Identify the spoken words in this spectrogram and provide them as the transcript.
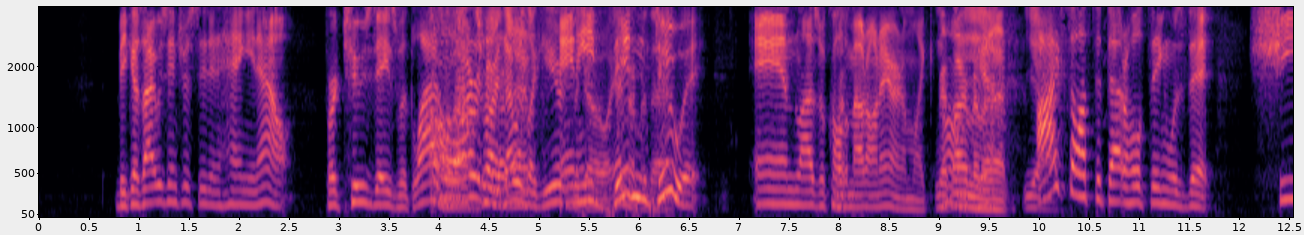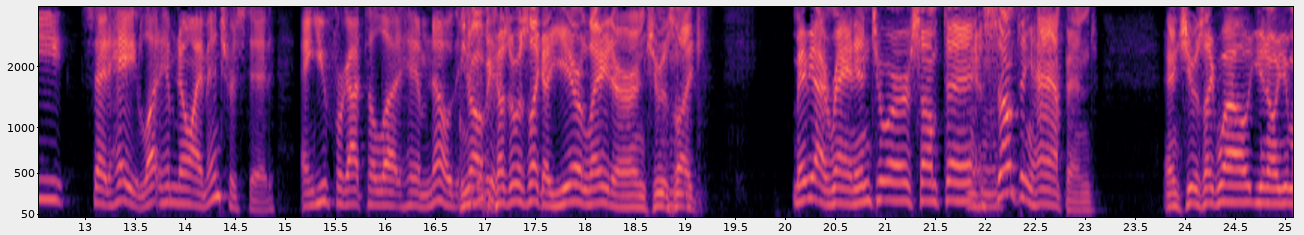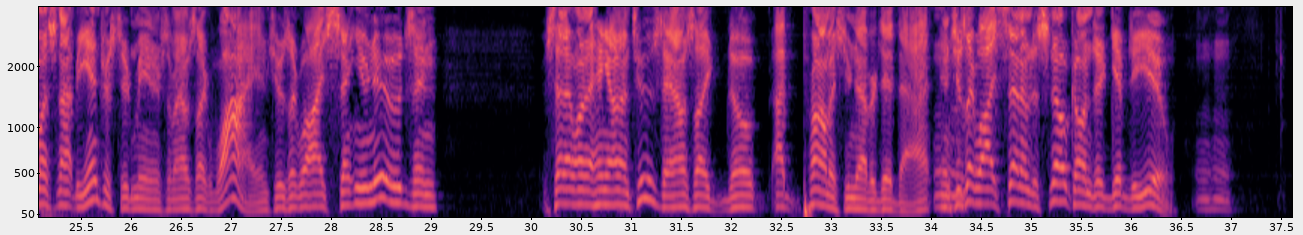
because I was interested in hanging out." For Tuesdays with Lazlo, Oh, that's right. That was like years and ago. I he didn't do it. And Lazlo called him out on air, and I'm like, oh, I remember yeah. that. Yeah. I thought that that whole thing was that she said, "Hey, let him know I'm interested," and you forgot to let him know that. No, because it was like a year later, and she was mm-hmm. like, maybe I ran into her or something. Mm-hmm. Something happened. And she was like, well, you know, you must not be interested in me or something. I was like, why? And she was like, well, I sent you nudes and said I wanted to hang out on Tuesday. And I was like, no, I promise you never did that. And she was mm-hmm. like, well, I sent them to Snowcone to give to you.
